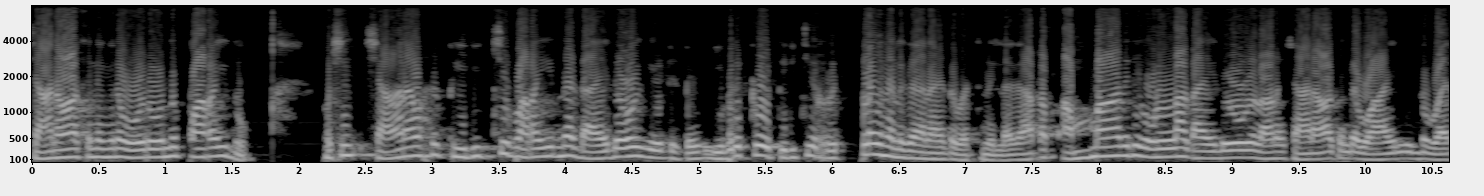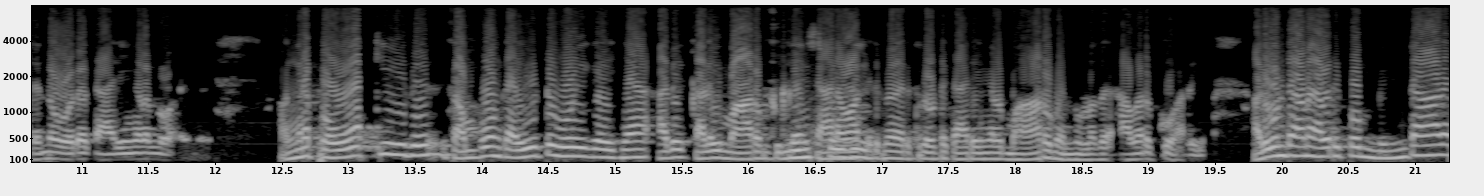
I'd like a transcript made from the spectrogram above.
ഷാനവാസിനെ ഇങ്ങനെ ഓരോന്ന് പറയുന്നു. പക്ഷെ ഷാനവാസ് തിരിച്ച് പറയുന്ന ഡയലോഗ് കേട്ടിട്ട് ഇവർക്ക് തിരിച്ച് റിപ്ലൈ നൽകാനായിട്ട് പറ്റുന്നില്ല. കാരണം അമ്മാതിരി ഉള്ള ഡയലോഗുകളാണ് ഷാനവാസിന്റെ വായിൽ നിന്ന് വരുന്ന ഓരോ കാര്യങ്ങളെന്ന് പറയുന്നത്. അങ്ങനെ പ്രോക്ക് ചെയ്ത് സംഭവം കൈവിട്ട് പോയി കഴിഞ്ഞാൽ അത് കളി മാറും. പിന്നെ ഷാനവാസ് തരത്തിലോട്ട് കാര്യങ്ങൾ മാറും എന്നുള്ളത് അവർക്കും അറിയാം. അതുകൊണ്ടാണ് അവരിപ്പോ മിണ്ടാതെ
